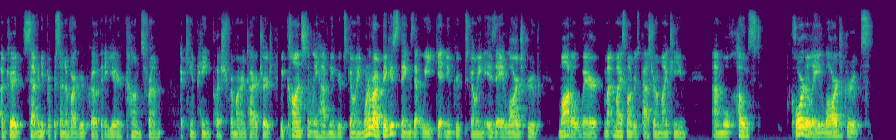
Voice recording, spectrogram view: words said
a good seventy percent of our group growth a year comes from a campaign push from our entire church. We constantly have new groups going. One of our biggest things that we get new groups going is a large group model where my, my small groups pastor on my team um, will host quarterly large groups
